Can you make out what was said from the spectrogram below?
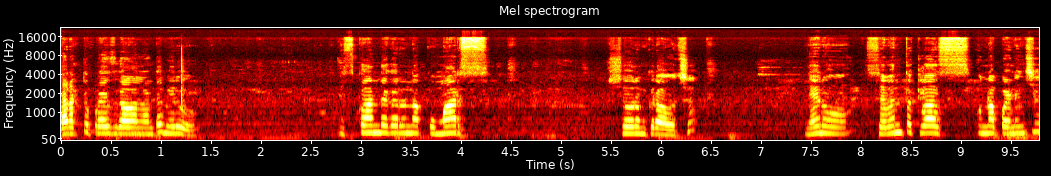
correct price కావాలంటే మీరు ఇస్కాన్ దగ్గర ఉన్న కుమార్స్ షోరూమ్కి రావచ్చు. నేను సెవెంత్ క్లాస్ ఉన్నప్పటి నుంచి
